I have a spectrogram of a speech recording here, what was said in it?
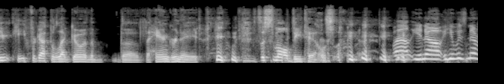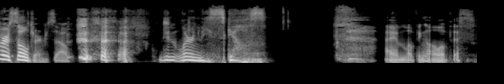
He he forgot to let go of the the, the hand grenade. it's the small details. Well, you know, he was never a soldier, so didn't learn these skills. I am loving all of this.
